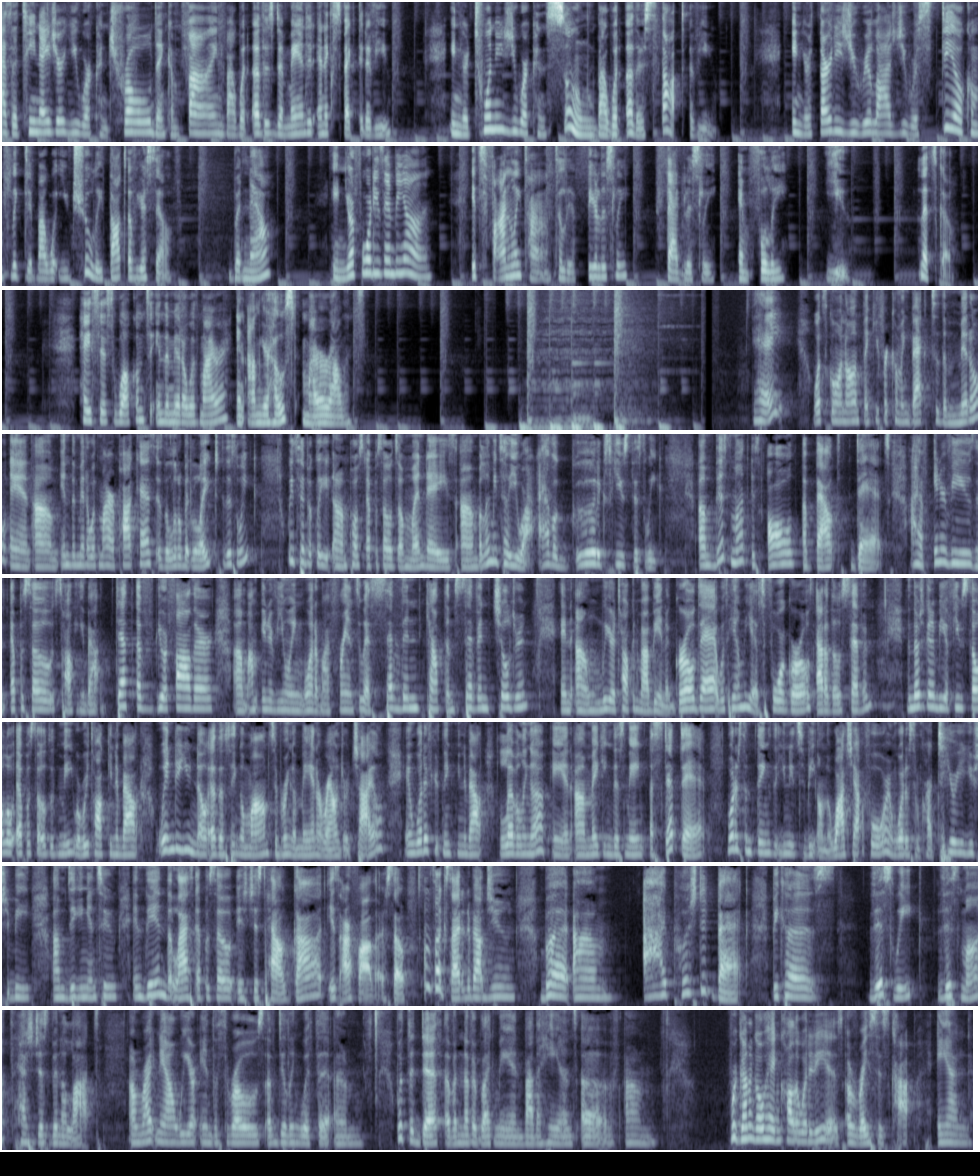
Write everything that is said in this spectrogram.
As a teenager, you were controlled and confined by what others demanded and expected of you. In your 20s, you were consumed by what others thought of you. In your 30s, you realized you were still conflicted by what you truly thought of yourself. But now, in your 40s and beyond, it's finally time to live fearlessly, fabulously, and fully you. Let's go. Hey, sis, welcome to In the Middle with Myra, and I'm your host, Myra Rollins. Hey, what's going on? Thank you for coming back to the middle. And um, In the Middle with Myra podcast is a little bit late this week. We typically um, post episodes on Mondays, um, but let me tell you why. I have a good excuse this week. Um, this month is all about dads. I have interviews and episodes talking about death of your father. Um, I'm interviewing one of my friends who has seven, count them, seven children. And um, we are talking about being a girl dad with him. He has four girls out of those seven. Then there's going to be a few solo episodes with me where we're talking about when do you know as a single mom to bring a man around your child? And what if you're thinking about leveling up and um, making this man a stepdad? What are some things that you need to be on the watch out for? And what are some criteria you should be um, digging into? And then the last episode is just how God is our Father. So I'm so excited about June, but um, I pushed it back because this week this month has just been a lot. Um, right now, we are in the throes of dealing with the um, with the death of another black man by the hands of. Um, we're gonna go ahead and call it what it is: a racist cop, and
